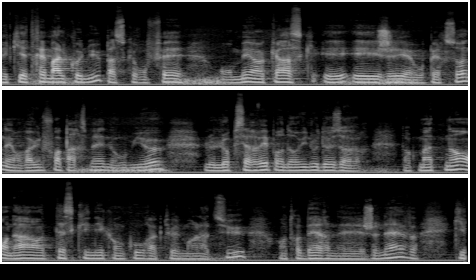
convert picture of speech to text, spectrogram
mais qui est très mal connue parce qu'on fait, on met un casque et EEG aux personnes et on va une fois par semaine au mieux l'observer pendant une ou deux heures. Donc maintenant, on a un test clinique en cours actuellement là-dessus, entre Berne et Genève, qui,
